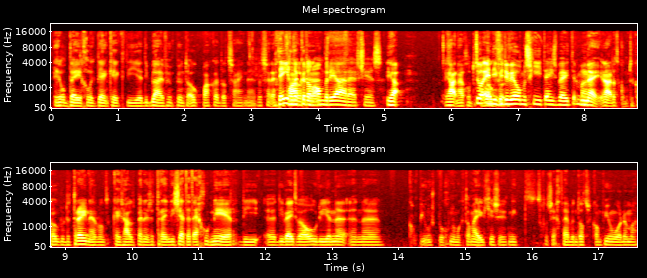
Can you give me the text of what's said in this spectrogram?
heel degelijk denk ik. Die, die blijven hun punten ook pakken. Dat zijn, dat zijn echt Degelijker dan andere jaren, RCS. Ja, ja, nou goed. Terwijl individueel misschien niet eens beter. Maar... Nee, nou, dat komt natuurlijk ook door de trainer. Want Kees Houtpen is een trainer, die zet het echt goed neer. Die, uh, die weet wel hoe die een, eh, een, een kampioensploeg, noem ik het dan eventjes. Niet gezegd hebben dat ze kampioen worden, maar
